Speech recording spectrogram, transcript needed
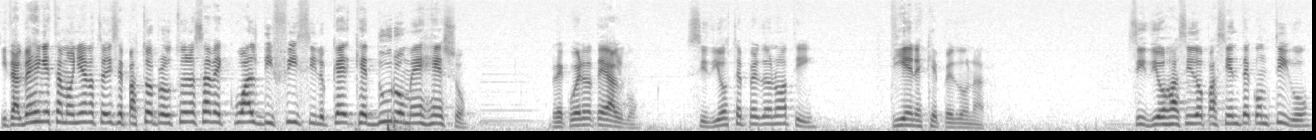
Y tal vez en esta mañana usted dice, pastor, pero usted no sabe cuál difícil, qué, qué duro me es eso. Recuérdate algo, si Dios te perdonó a ti, tienes que perdonar. Si Dios ha sido paciente contigo,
